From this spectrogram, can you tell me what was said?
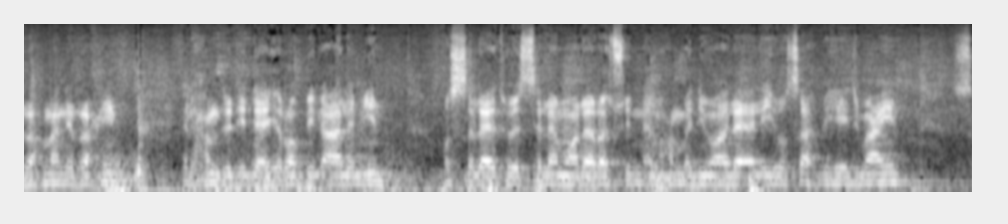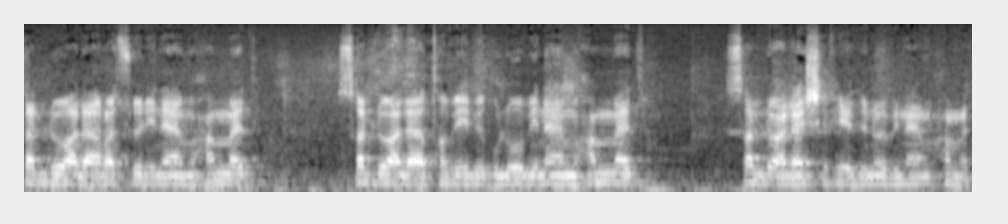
Bismillahirrahmanirrahim. Elhamdülillahi Rabbil alemin. Ve salatu ve selamu ala Resulina Muhammedin ve ala alihi ve sahbihi ecma'in. Sallu ala Resulina Muhammed. Sallu ala tabibi kulubina Muhammed. Sallu ala şefi'i dunubina Muhammed.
